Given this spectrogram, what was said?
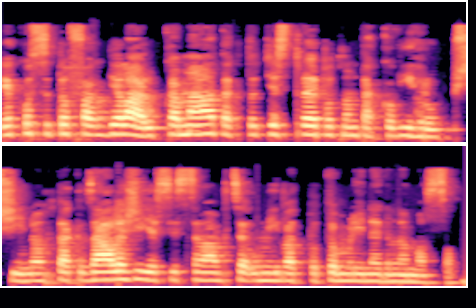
jako se to fakt dělá rukama, tak to těsto je potom takový hrubší, no tak záleží, jestli se vám chce umývat potom mlínek na maso.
